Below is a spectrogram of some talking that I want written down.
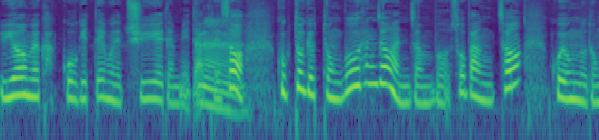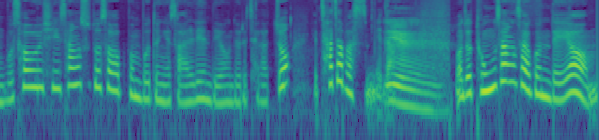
위험을 갖고 오기 때문에 주의해야 됩니다. 네. 그래서 국토교통부, 행정안전부, 소방청, 고용노동부, 서울시 상수도사업본부 등에서 알리는 내용들을 제가 좀 찾아봤습니다. 예. 먼저 동상사고인데요.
